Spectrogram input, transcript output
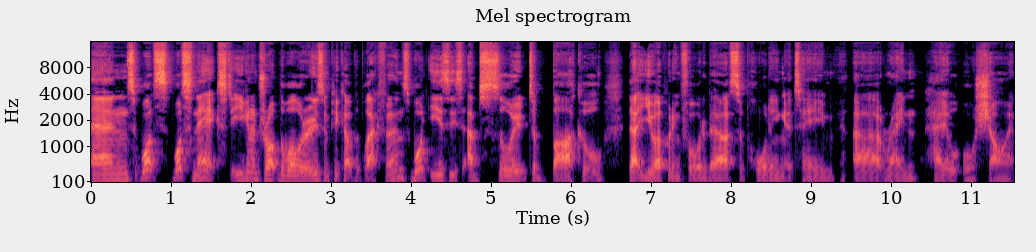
And what's what's next? Are you going to drop the Wallaroos and pick up the Black Ferns? What is this absolute debacle that you are putting forward about supporting a team, uh, rain, hail, or shine?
